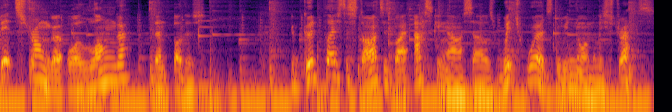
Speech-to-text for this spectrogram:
bit stronger or longer than others. A good place to start is by asking ourselves which words do we normally stress?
